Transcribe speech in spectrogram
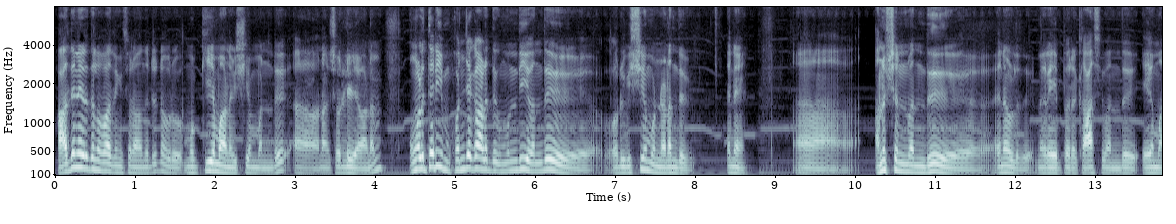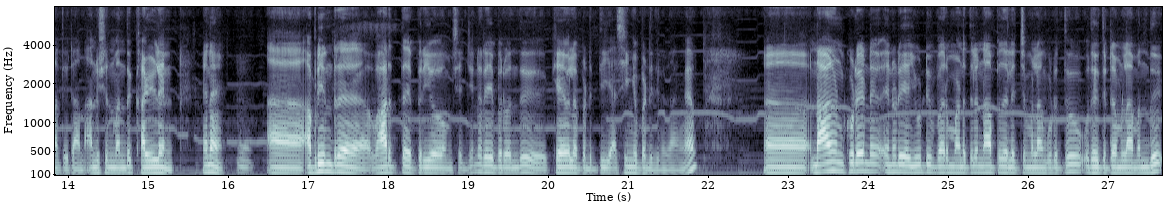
அதே நேரத்தில் பார்த்தீங்க சொன்னால் வந்துட்டு ஒரு முக்கியமான விஷயம் வந்து நான் சொல்லி ஆகணும். உங்களுக்கு தெரியும் கொஞ்ச காலத்துக்கு முந்தி வந்து ஒரு விஷயம் ஒன்று நடந்தது. என்ன? அனுஷன் வந்து என்ன சொல்லுது நிறைய பேர் காசு வந்து ஏமாத்திட்டான். அனுஷன் வந்து கள்ளன். என்ன? அப்படின்ற வார்த்தை பிரயோகம் செஞ்சு நிறைய பேர் வந்து கேவலப்படுத்தி அசிங்கப்படுத்தியிருந்தாங்க. ஆஹ், நான் கூட என்ன- என்னுடைய யூடியூப் வருமானத்தில் நாற்பது லட்சம் எல்லாம் கொடுத்து உதவி திட்டம்லாம் வந்து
